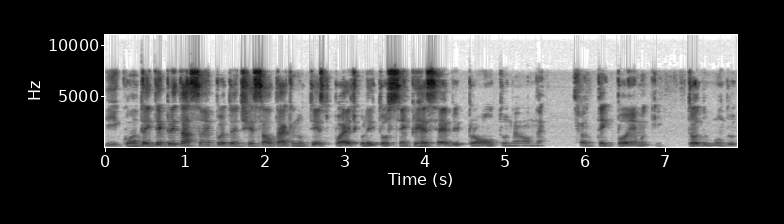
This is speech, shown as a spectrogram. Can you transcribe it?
E quanto à interpretação, é importante ressaltar que no texto poético o leitor sempre recebe pronto, não, né? Tem poema que todo mundo,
